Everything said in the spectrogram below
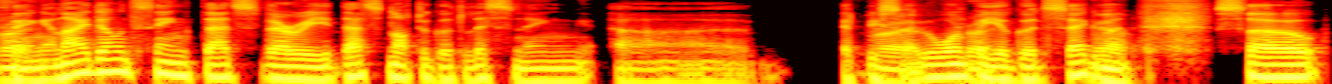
thing. Right. And I don't think that's very, that's not a good listening uh, episode. It won't be a good segment. So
